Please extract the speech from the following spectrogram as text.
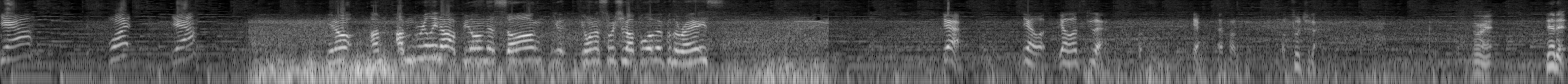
Yeah? What? Yeah? You know, I'm, I'm really not feeling this song. You, you want to switch it up a little bit for the race? Yeah. Yeah, let- yeah, let's do that. Let's, yeah, that sounds good. Let's switch it up. All right. Did it.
